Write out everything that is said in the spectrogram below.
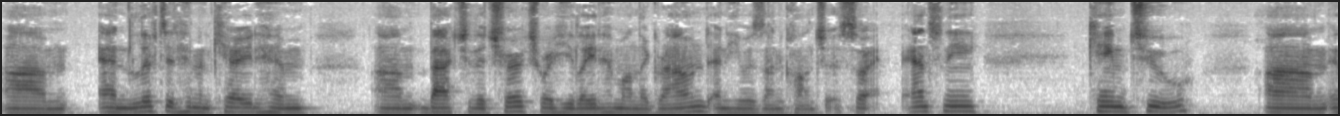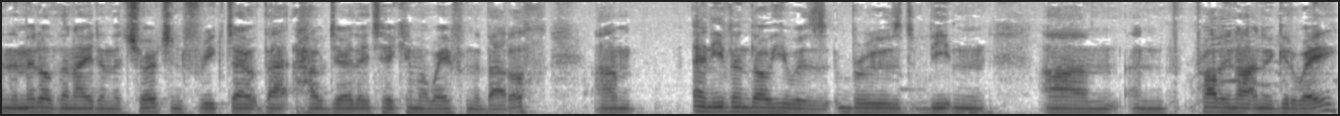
um, and lifted him and carried him um, back to the church where he laid him on the ground and he was unconscious. So Anthony came to um, in the middle of the night in the church and freaked out that how dare they take him away from the battle. Um, and even though he was bruised, beaten, um, and probably not in a good way,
